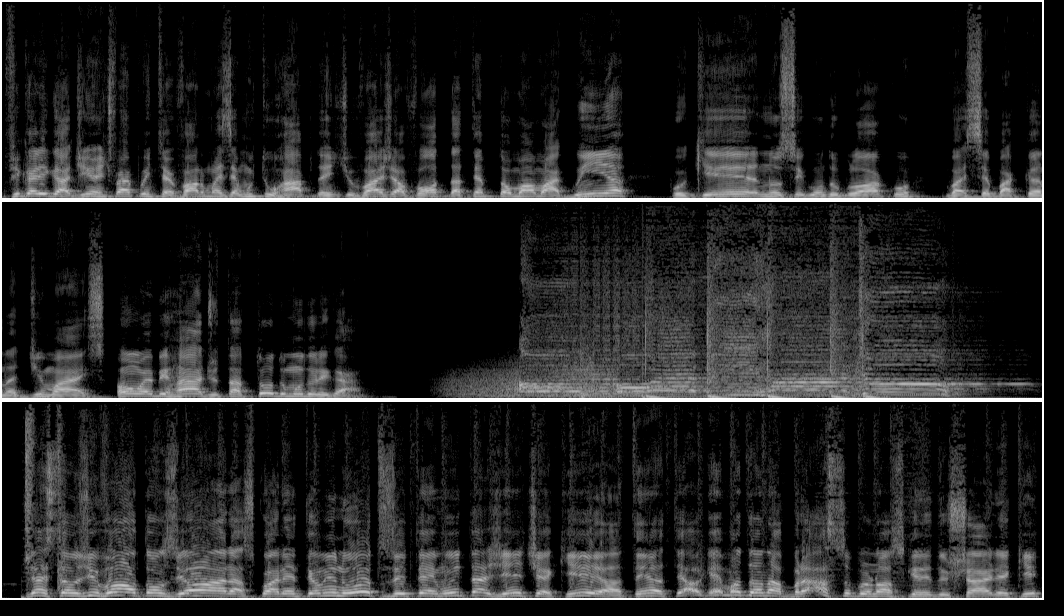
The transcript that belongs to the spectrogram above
fica ligadinho, a gente vai pro intervalo, mas é muito rápido. A gente vai, já volta, dá tempo de tomar uma aguinha, porque no segundo bloco vai ser bacana demais. On Web Rádio, tá todo mundo ligado. Já estamos de volta, 11 horas 41 minutos e tem muita gente aqui, ó. Tem até alguém mandando abraço pro nosso querido Charlie aqui,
